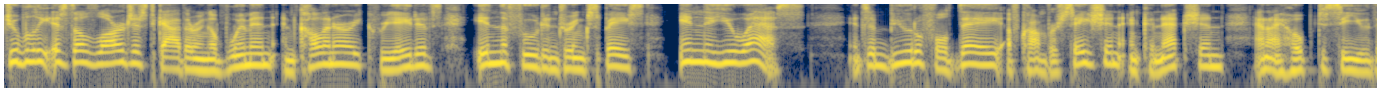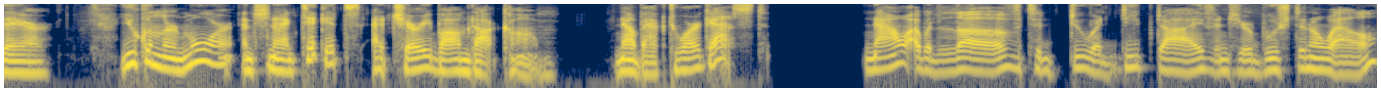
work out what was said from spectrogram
Jubilee is the largest gathering of women and culinary creatives in the food and drink space in the U.S. It's a beautiful day of conversation and connection, and I hope to see you there. You can learn more and snag tickets at cherrybombe.com. Now back to our guest. Now I would love to do a deep dive into your bûche de Noël.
